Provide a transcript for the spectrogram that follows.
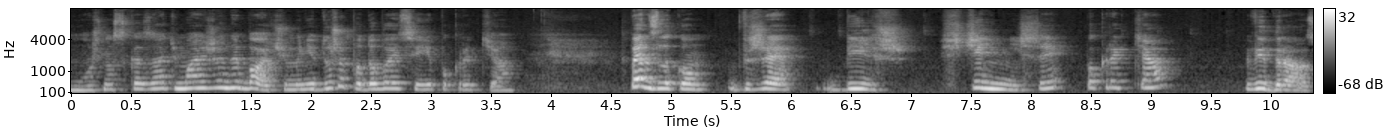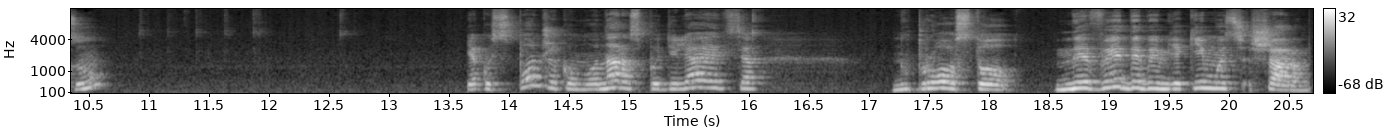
можна сказати, майже не бачу. Мені дуже подобається її покриття. Пензликом вже більш щільніше покриття відразу. Якось спонжиком вона розподіляється ну просто невидимим якимось шаром.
